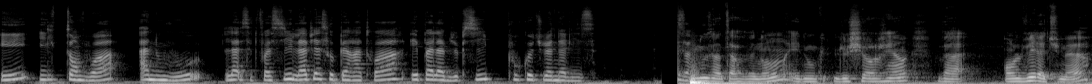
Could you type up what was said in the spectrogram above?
et il t'envoie à nouveau, cette fois-ci, la pièce opératoire et pas la biopsie pour que tu l'analyses. Nous intervenons et donc le chirurgien va enlever la tumeur,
